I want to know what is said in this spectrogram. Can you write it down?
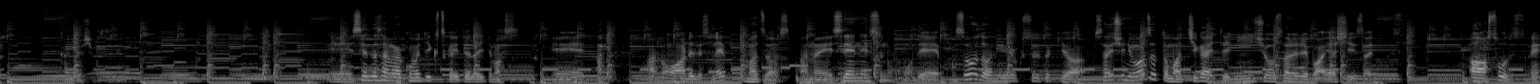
いう感じがしますね。えー、千田さんがコメントいくつか頂いてます。えー、あの、あれですね。まずは、あの、SNS の方で、パスワードを入力するときは、最初にわざと間違えて認証されれば怪しいサイトです。ああ、そうですね。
